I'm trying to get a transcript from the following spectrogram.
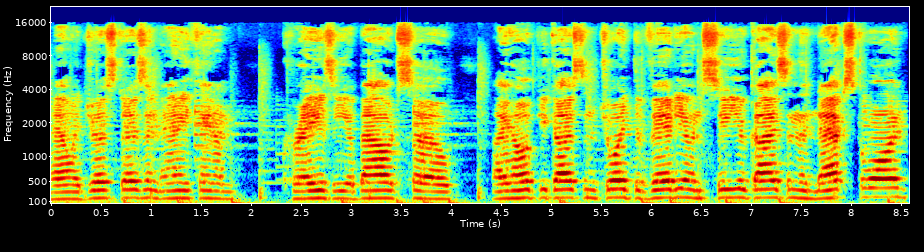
now it just isn't anything I'm crazy about, so I hope you guys enjoyed the video and see you guys in the next one.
